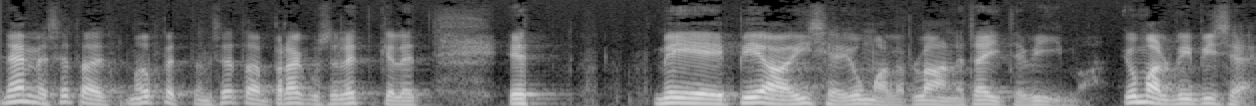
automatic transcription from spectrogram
näeme seda, et ma õpetan seda praegusel hetkel, et, et meie ei pea ise Jumala plaane täide viima, Jumal viib ise.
